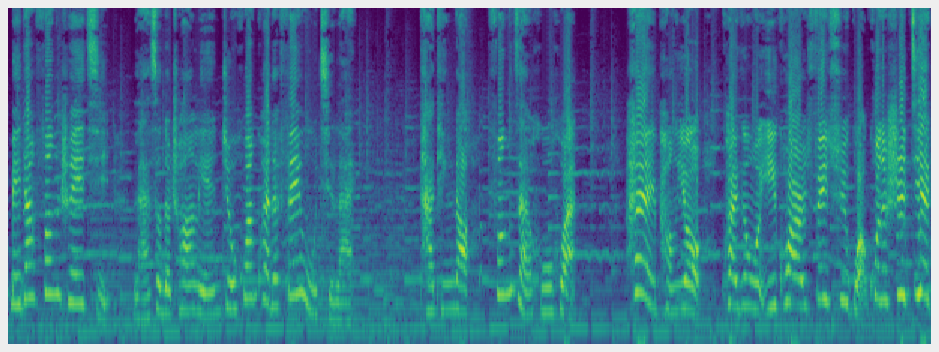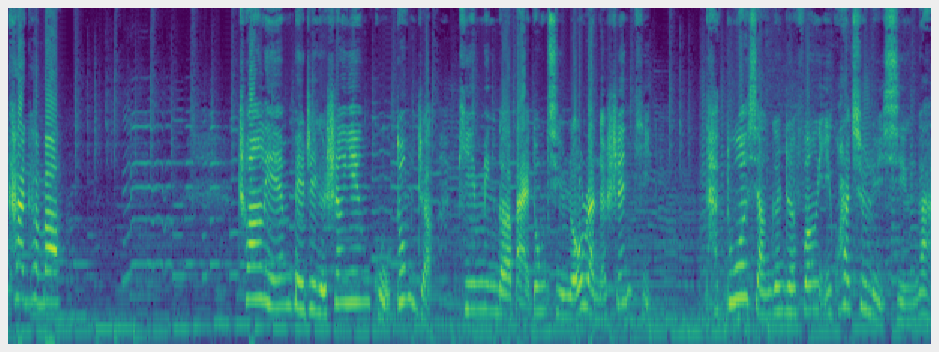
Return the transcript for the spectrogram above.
每当风吹起，蓝色的窗帘就欢快地飞舞起来。他听到风在呼唤：“嘿，朋友！”快跟我一块儿飞去广阔的世界看看吧！窗帘被这个声音鼓动着，拼命地摆动起柔软的身体。它多想跟着风一块儿去旅行啊！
